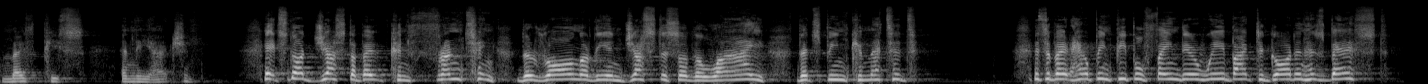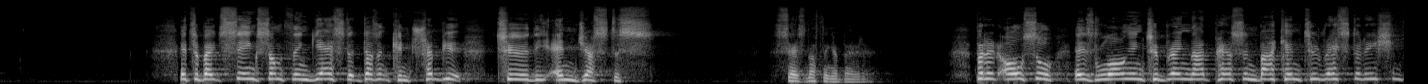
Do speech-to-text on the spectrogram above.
mouthpiece in the action. It's not just about confronting the wrong or the injustice or the lie that's been committed. It's about helping people find their way back to God and His best. It's about saying something, yes, that doesn't contribute to the injustice, says nothing about it. But it also is longing to bring that person back into restoration.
